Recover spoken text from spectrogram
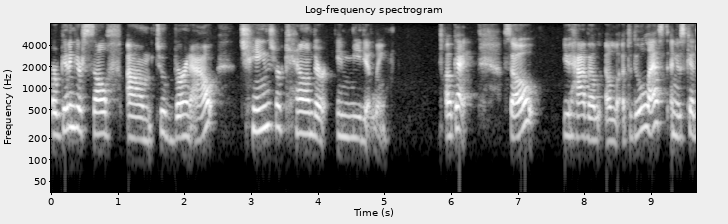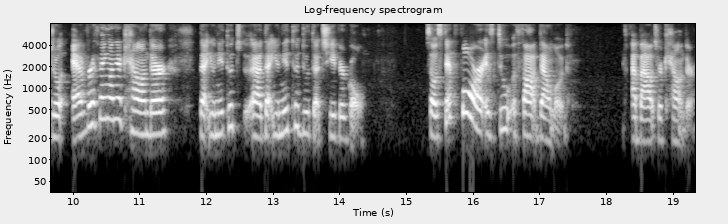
or getting yourself um, to burn out, change your calendar immediately. Okay, so you have a, a to-do list and you schedule everything on your calendar that you need to uh, that you need to do to achieve your goal. So step four is do a thought download about your calendar.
